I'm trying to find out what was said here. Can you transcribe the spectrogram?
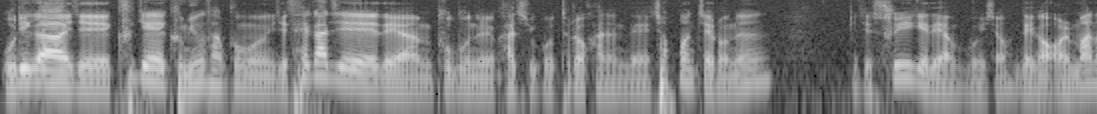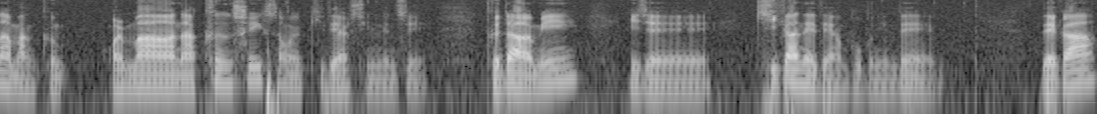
우리가 이제 크게 금융상품은 이제 세 가지에 대한 부분을 가지고 들어가는데 첫 번째로는 이제 수익에 대한 부분이죠. 내가 얼마나 만큼 얼마나 큰 수익성을 기대할 수 있는지. 그 다음이 이제 기간에 대한 부분인데 내가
